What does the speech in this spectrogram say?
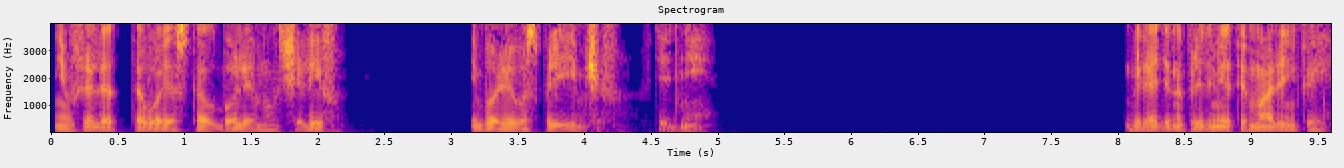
Неужели от того я стал более молчалив и более восприимчив в те дни? Глядя на предметы маленькой,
